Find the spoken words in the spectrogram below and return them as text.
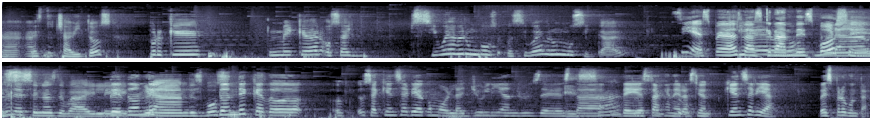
a, a estos chavitos, porque me quedan, o sea, si voy a ver un, si voy a ver un musical, Sí, esperas las grandes voces. Grandes escenas de baile, ¿De dónde, grandes voces. ¿Dónde quedó? O, o sea, ¿quién sería como la Julie Andrews de esta, Exacto, de esta exacto. generación? ¿Quién sería? Es pregunta.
